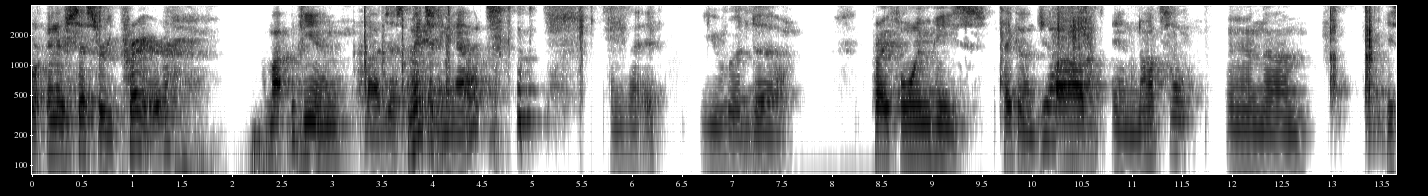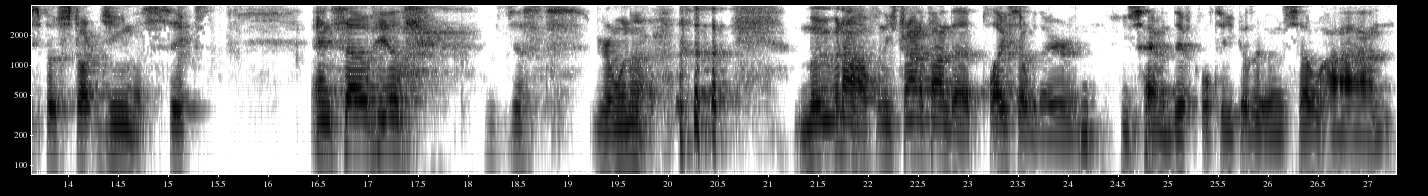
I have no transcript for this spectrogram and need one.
For intercessory prayer, I might begin by just mentioning Alex. and if you would uh, pray for him, he's taking a job in Knoxville and um, he's supposed to start June the 6th. And so he'll, he's just growing up, moving off, and he's trying to find a place over there. And he's having difficulty because everything's so high. And,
